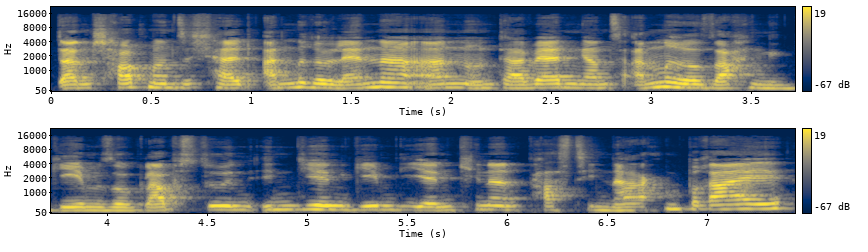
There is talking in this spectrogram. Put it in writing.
dann schaut man sich halt andere Länder an und da werden ganz andere Sachen gegeben. So, glaubst du, in Indien geben die ihren Kindern Pastinakenbrei?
